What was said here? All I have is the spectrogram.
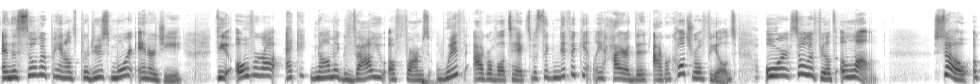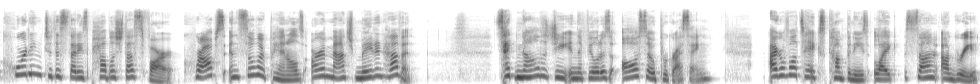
and the solar panels produce more energy, the overall economic value of farms with agrivoltaics was significantly higher than agricultural fields or solar fields alone. So, according to the studies published thus far, crops and solar panels are a match made in heaven. Technology in the field is also progressing. Agrivoltaics companies like Sun Agri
